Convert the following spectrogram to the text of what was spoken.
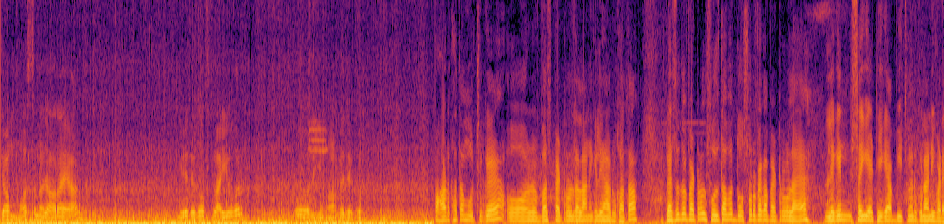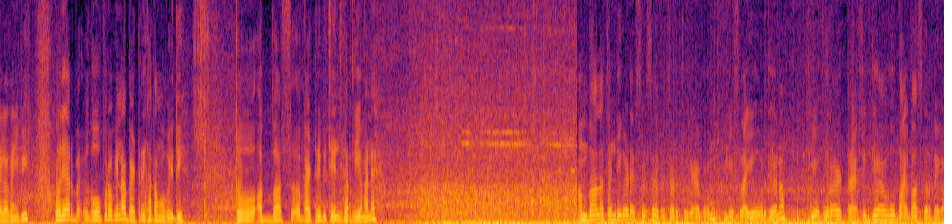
क्या मस्त नज़ारा है यार। ये देखो फ्लाईओवर और यहाँ पे देखो। पहाड़ ख़त्म हो चुके हैं और बस पेट्रोल डलाने के लिए यहाँ रुका था। वैसे तो पेट्रोल फुल था, बस दो सौ का पेट्रोल आया, लेकिन सही है, ठीक है, अब बीच में रुकना नहीं पड़ेगा कहीं भी। और यार गोप्रो की ना बैटरी ख़त्म हो गई थी तो अब बस बैटरी भी चेंज कर लिया मैंने। अम्बाला चंडीगढ़ एक्सप्रेस वे पे चढ़ चुके हैं हम, ये फ्लाईओवर जो है ना, ये पूरा ट्रैफ़िक जो है वो बाईपास कर देगा।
